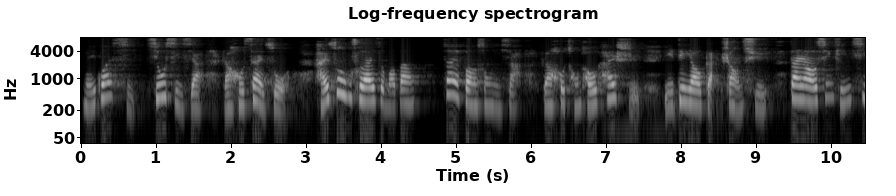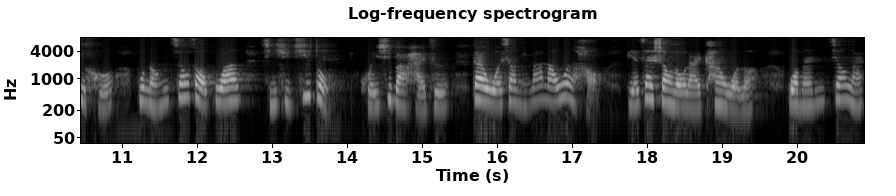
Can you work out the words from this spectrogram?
没关系，休息一下，然后再做。还做不出来怎么办？”再放松一下，然后从头开始，一定要赶上去，但要心平气和，不能焦躁不安，情绪激动。回去吧，孩子，代我向你妈妈问好，别再上楼来看我了。我们将来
